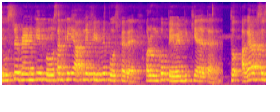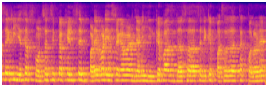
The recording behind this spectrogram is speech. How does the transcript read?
दूसरे ब्रांड के प्रमोशन के लिए अपने फ़ीड में पोस्ट कर रहे हैं और उनको पेमेंट भी किया जाता है। तो अगर आप सोचते हैं कि ये सब स्पॉन्सरशिप का खेल से बड़े बड़े इंस्टाग्रामर यानी जिनके पास दस हज़ार से लेकर पचास हज़ार तक फॉलोअर है,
